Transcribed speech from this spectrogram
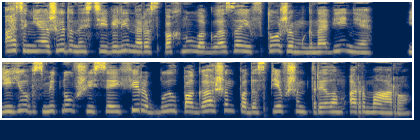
От неожиданности Эвелина распахнула глаза, и в то же мгновение ее взметнувшийся эфир был погашен подоспевшим трелом Армаро.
